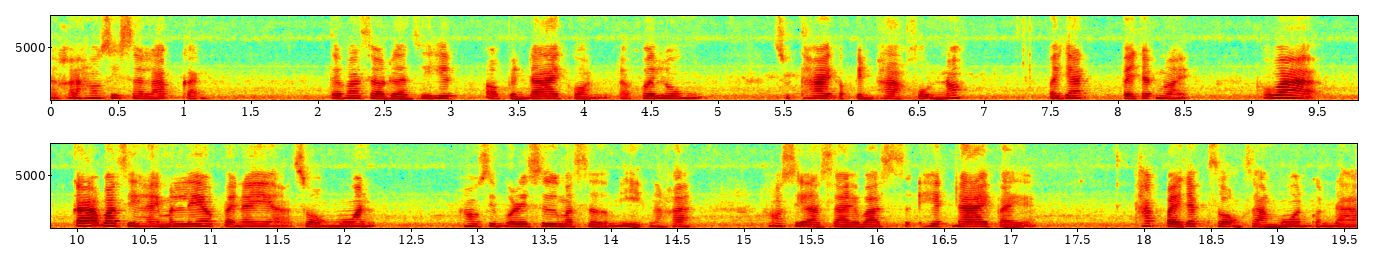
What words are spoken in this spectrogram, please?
นะคะเฮาสิสลับกัน แต่ว่าเสาเดือนสิเฮ็ดเอาเป็นได้ก่อน แล้วค่อยลงสุดท้ายก็เป็นผ้าขนเนาะประหยัดไปจักหน่อย เพราะว่ากะว่าสิให้มันแล้วไปในสองม้วนเฮาสิบ่ได้ซื้อมาเสริมอีกนะคะเฮาสิอาศัยว่าเฮ็ดได้ไป ทักไปจักสองสามม้วนก่อนได้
